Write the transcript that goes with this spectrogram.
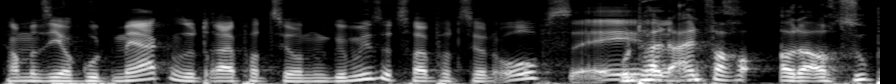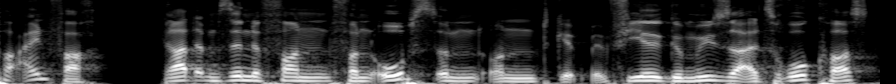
kann man sich auch gut merken. So drei Portionen Gemüse, zwei Portionen Obst. Ey, Und halt einfach, oder auch super einfach. Gerade im Sinne von, von Obst und, und viel Gemüse als Rohkost.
